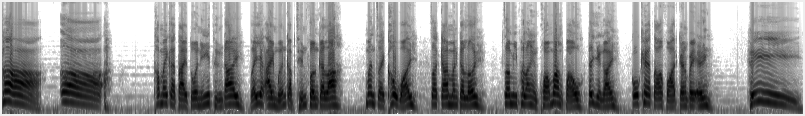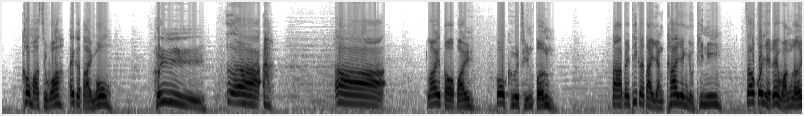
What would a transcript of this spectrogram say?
ฮ่าอ้า ทำไมกระต่ายตัวนี้ถึงได้ และยังไอเหมือนกับชินเฟิงกันละ่ะ มั่นใจเข้าไว้ จัดการมันกันเลย จะมีพลังแห่งความว่างเปล่าได้ยังไง ก็แค่ตาฝาดกันไปเอง เฮ้ย เข้ามาสิวะ ไอกระต่ายโง่ เฮ้ยอ้าอ้าไล่ต่อไป ก็คือฉินเฟิง ตาบใดที่กระต่ายอย่างข้ายังอยู่ที่นี่ เจ้าก็อย่าได้หวังเลย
